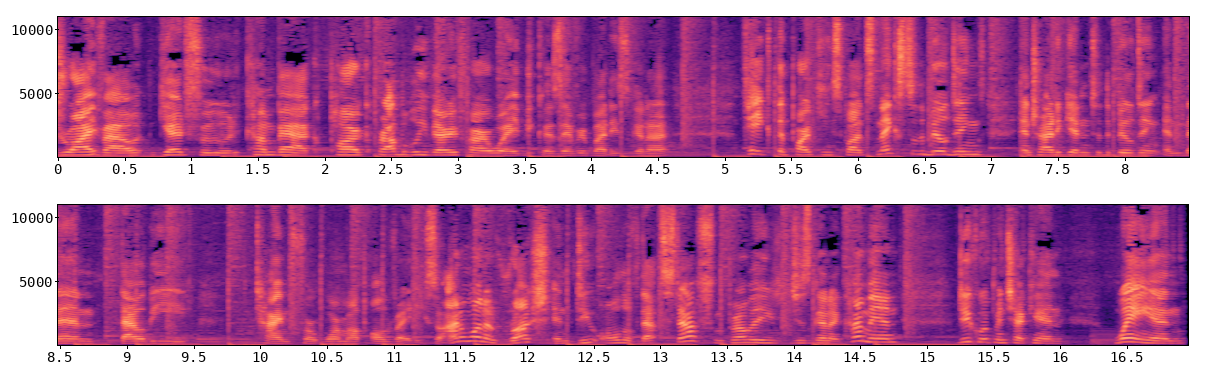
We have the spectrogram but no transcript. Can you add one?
drive out, get food, come back, park probably very far away because everybody's gonna take the parking spots next to the buildings and try to get into the building and then that'll be time for warm up already. So I don't want to rush and do all of that stuff. I'm probably just gonna come in, do equipment check-in, weigh in,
